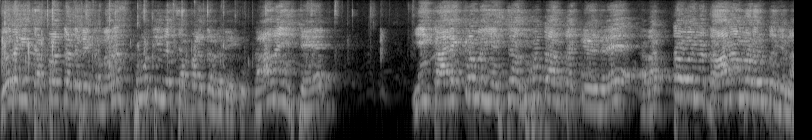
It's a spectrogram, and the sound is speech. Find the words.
ಜೋರಾಗಿ ಚಪ್ಪಳ ತಡಬೇಕು ಮನಸ್ಫೂರ್ತಿಯಿಂದ ಚಪ್ಪಳ ತಡಬೇಕು ಕಾರಣ ಇಷ್ಟೇ, ಈ ಕಾರ್ಯಕ್ರಮ ಎಷ್ಟು ಅದ್ಭುತ ಅಂತ ಕೇಳಿದ್ರೆ ರಕ್ತವನ್ನು ದಾನ ಮಾಡುವಂತ ದಿನ.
